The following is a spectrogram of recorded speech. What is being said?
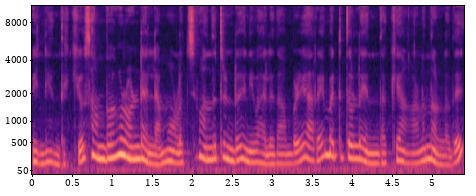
പിന്നെ എന്തൊക്കെയോ സംഭവങ്ങളുണ്ട് എല്ലാം മുളച്ച് വന്നിട്ടുണ്ട്. ഇനി വലുതാകുമ്പോഴേ അറിയാൻ പറ്റത്തുള്ളൂ എന്തൊക്കെയാണെന്നുള്ളത്.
